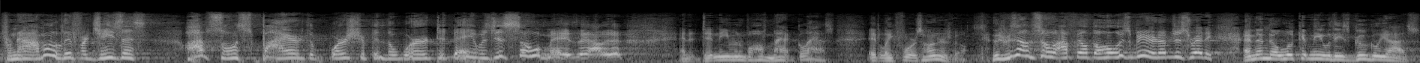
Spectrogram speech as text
from now, I'm going to live for Jesus. Oh, I'm so inspired. The worship in the Word today It was just so amazing. And it didn't even involve Matt Glass at Lake Forest Huntersville. I'm so, I felt the Holy Spirit. I'm just ready. And then they'll look at me with these googly eyes,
